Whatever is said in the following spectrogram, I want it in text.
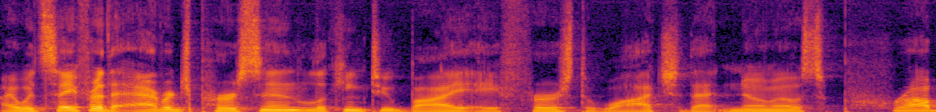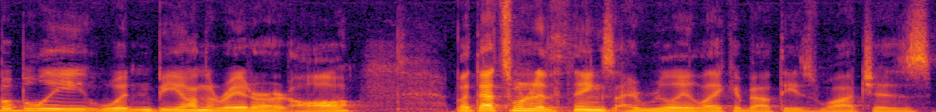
I would say for the average person looking to buy a first watch, that Nomos probably wouldn't be on the radar at all. But that's one of the things I really like about these watches.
